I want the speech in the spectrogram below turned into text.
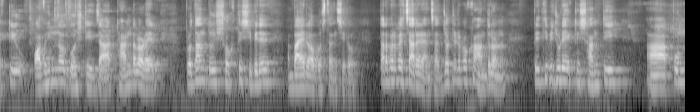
একটি অভিন্ন গোষ্ঠী যা ঠান্ডা লড়াইয়ের প্রধান দুই শক্তি শিবিরের বাইরে অবস্থান ছিল। তারপর হবে চারের অ্যান্সার জোট নিরপেক্ষ আন্দোলন পৃথিবী জুড়ে একটি শান্তি পূর্ণ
